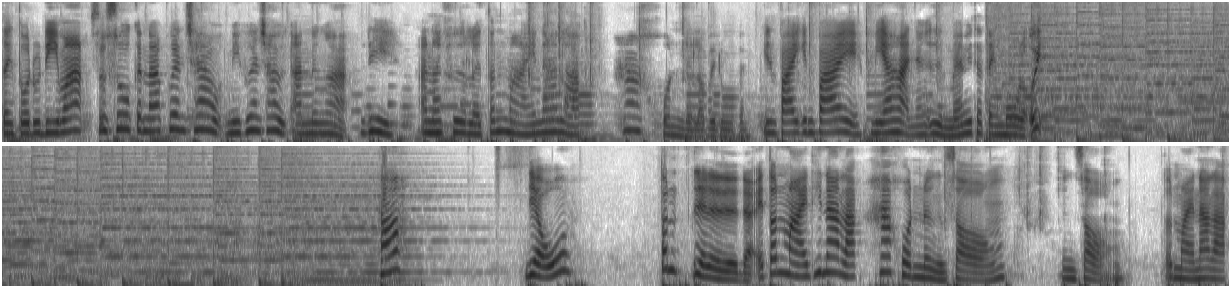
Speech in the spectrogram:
แต่งตัวดูดีมากสู้ๆกันนะเพื่อนเช่า มีเพื่อนเช่าอีกอันนึงอะดิอันนั้นคืออะไรต้นไม้น่ารักห้าคนเดี๋ยวเราไปดูกัน กินไปกินไป มีอาหารอย่างอื่นไหมมีแต่แตงโมเหรอเอ้ยฮะ เดี๋ยว ต้นเดี๋ยวเดี๋ยวเดี๋ยวเดี๋ยวไอ้ต้นไม้ที่น่ารักห้าคนหนึ่งสองหนึ่งสองต้นไม้น่ารัก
